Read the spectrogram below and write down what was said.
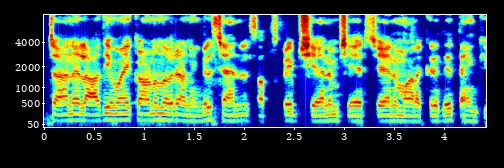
ചാനൽ ആദ്യമായി കാണുന്നവരാണെങ്കിൽ ചാനൽ സബ്സ്ക്രൈബ് ചെയ്യാനും ഷെയർ ചെയ്യാനും മറക്കരുത്. താങ്ക്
